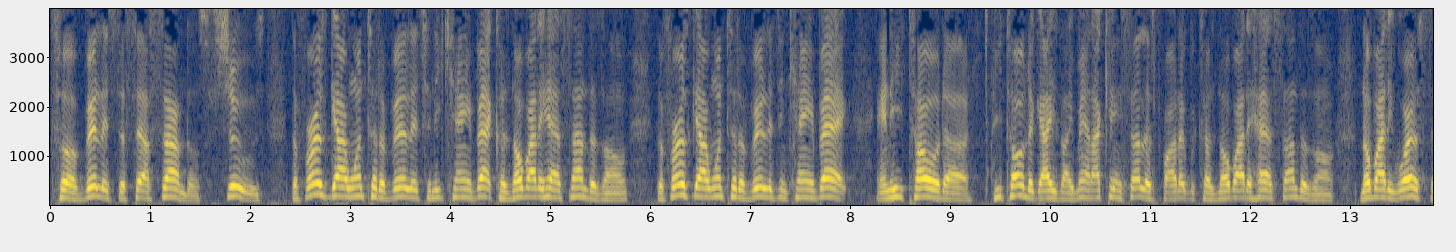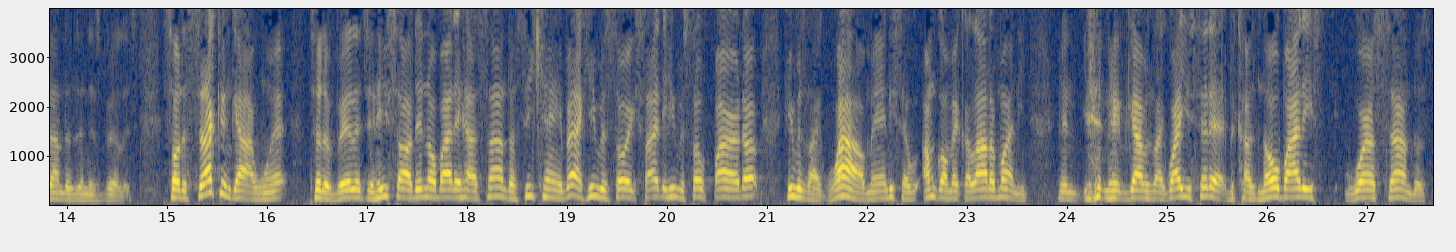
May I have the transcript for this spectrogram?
to a village to sell sandals, shoes. The first guy went to the village and he came back because nobody had sandals on. The first guy went to the village and came back and he told uh, he told the guy he's like, man, I can't sell this product because nobody has sandals on. Nobody wears sandals in this village. So the second guy went to the village and he saw that nobody had sandals. He came back. He was so excited. He was so fired up. He was like, wow, man. He said, I'm gonna make a lot of money. And, and the guy was like, why you say that? Because nobody wears sandals,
